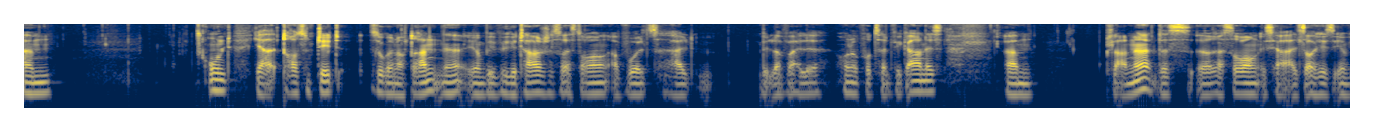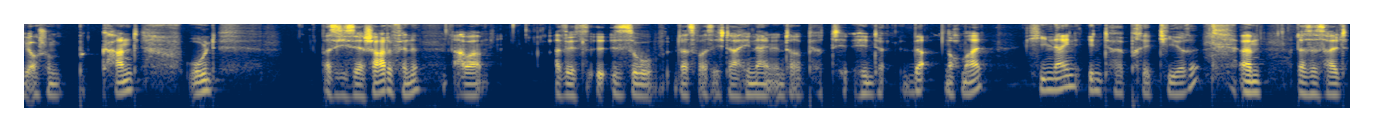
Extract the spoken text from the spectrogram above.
Ähm, und ja, draußen steht sogar noch dran, ne, irgendwie vegetarisches Restaurant, obwohl es halt mittlerweile 100% vegan ist. Ähm, klar, ne, das äh, Restaurant ist ja als solches irgendwie auch schon bekannt und was ich sehr schade finde, aber also es ist so das, was ich da hinein interpretiere, hinter, da, nochmal, hinein interpretiere, ähm, dass es halt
